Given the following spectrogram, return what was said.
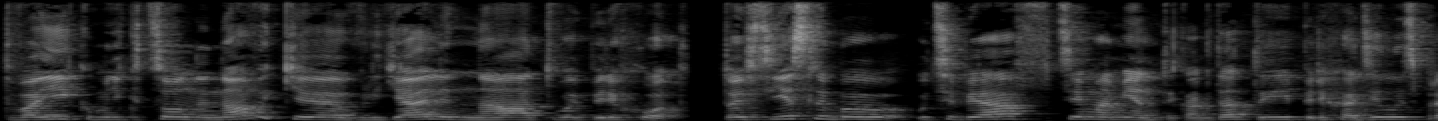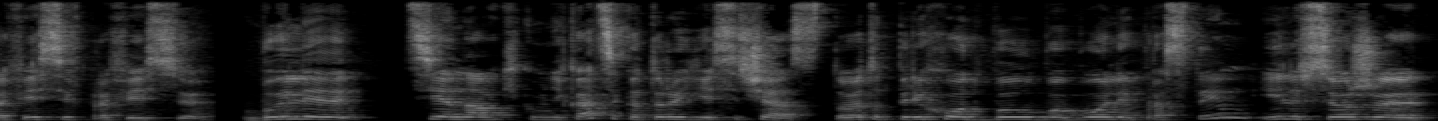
твои коммуникационные навыки влияли на твой переход? То есть, если бы у тебя в те моменты, когда ты переходила из профессии в профессию, были те навыки коммуникации, которые есть сейчас, то этот переход был бы более простым или все же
